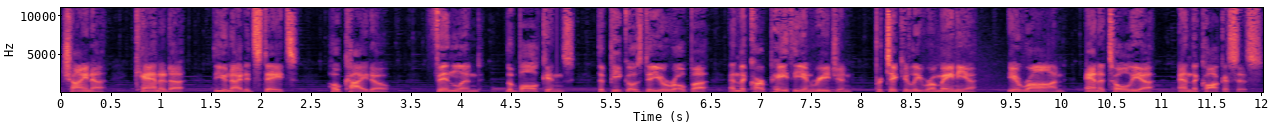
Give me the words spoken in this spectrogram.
China, Canada, the United States, Hokkaido, Finland, the Balkans, the Picos de Europa, and the Carpathian region, particularly Romania, Iran, Anatolia, and the Caucasus.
